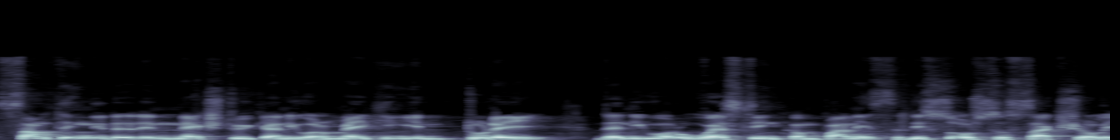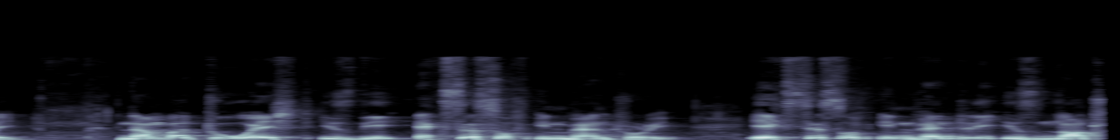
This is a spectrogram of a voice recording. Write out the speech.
Something needed in next week and you are making it today then you are wasting company's resources actually. Number two waste is the excess of inventory. Excess of inventory is not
